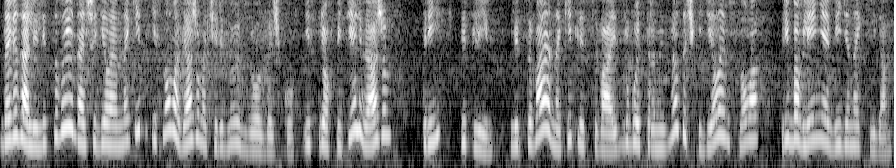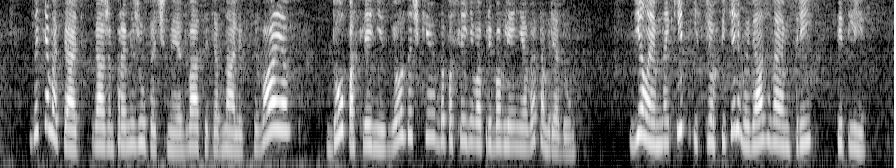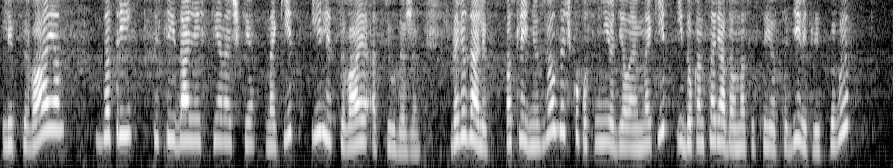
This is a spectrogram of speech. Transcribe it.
Довязали лицевые, дальше делаем накид и снова вяжем очередную звездочку. Из трех петель вяжем 3 петли. Лицевая, накид, лицевая. И с другой стороны звездочки делаем снова прибавление в виде накида. Затем опять вяжем промежуточные 21 лицевая, до последней звездочки, до последнего прибавления в этом ряду. Делаем накид, из трех петель вывязываем 3 петли. Лицевая за 3 петли дальней стеночки, накид и лицевая отсюда же. Довязали последнюю звездочку, после нее делаем накид и до конца ряда у нас остается 9 лицевых,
